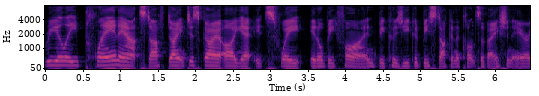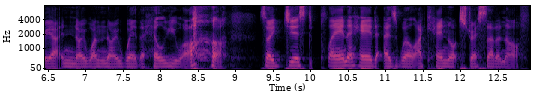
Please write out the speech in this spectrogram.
really plan out stuff. Don't just go, oh yeah, it's sweet, it'll be fine, because you could be stuck in a conservation area and no one know where the hell you are. so just plan ahead as well. I cannot stress that enough.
